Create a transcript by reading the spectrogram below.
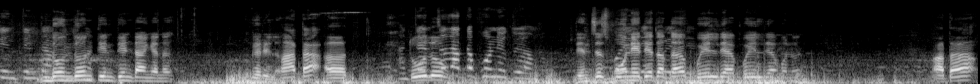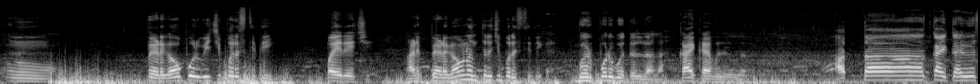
तीन तीन दोन दोन तीन तीन टांग्यानं घरी मग लावली आता अं, आणि तो जो त्यांचाच आता फोन येतोय आम्हाला. त्यांचंच फोन येतात आता बैल बैल द्या बैल द्या म्हणून. आता अं, पेडगाव पूर्वीची परिस्थिती पायऱ्याची. आणि पेडगाव नंतरची परिस्थिती काय? भरपूर बदल झाला. काय काय बदल झाला? आत्ता काय काय वेळेस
